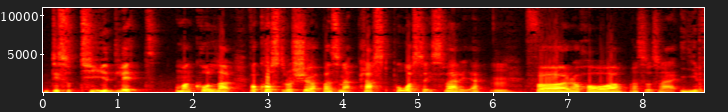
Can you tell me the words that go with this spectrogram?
det är så tydligt om man kollar. Vad kostar det att köpa en sån här plastpåse i Sverige? Mm. För att ha alltså sån här IV,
